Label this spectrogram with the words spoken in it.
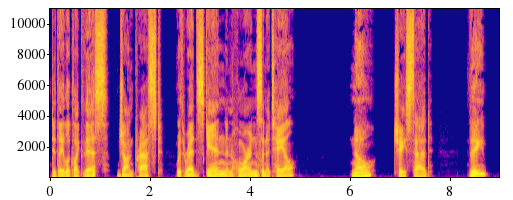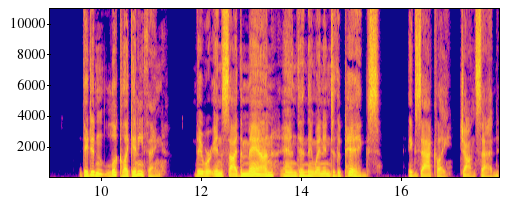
Did they look like this? John pressed, with red skin and horns and a tail. No, Chase said. They. they didn't look like anything. They were inside the man, and then they went into the pigs. Exactly, John said.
